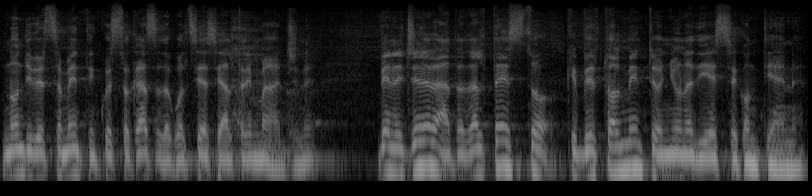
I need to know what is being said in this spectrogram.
non diversamente in questo caso da qualsiasi altra immagine, viene generata dal testo che virtualmente ognuna di esse contiene.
